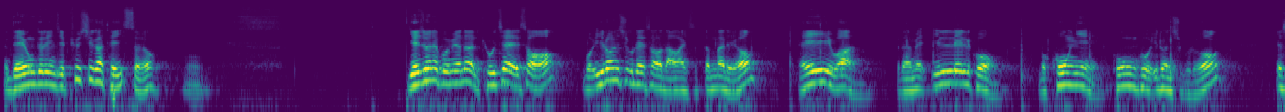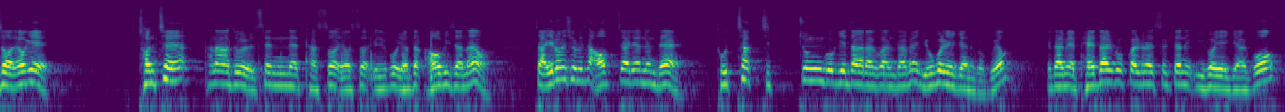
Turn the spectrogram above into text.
내용들이 이제 표시가 돼 있어요. 음. 예전에 보면은 교재에서 뭐 이런 식으로 해서 나와 있었단 말이에요. A1, 그 다음에 110, 뭐 02, 09 이런 식으로. 그래서 여기 전체 하나, 둘, 셋, 넷, 다섯, 여섯, 일곱, 여덟, 아홉이잖아요. 자, 이런 식으로 해서 아홉 자리였는데 도착 집중국이다라고 한다면 이걸 얘기하는 거고요. 그 다음에 배달국 관련했을 때는 이거 얘기하고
